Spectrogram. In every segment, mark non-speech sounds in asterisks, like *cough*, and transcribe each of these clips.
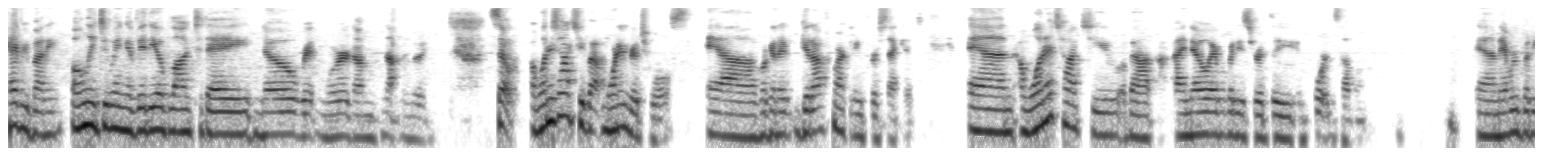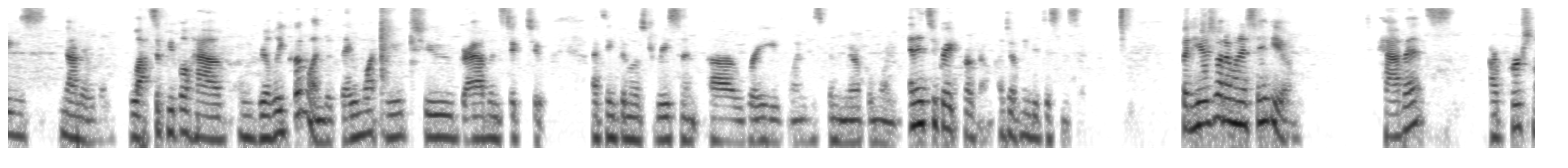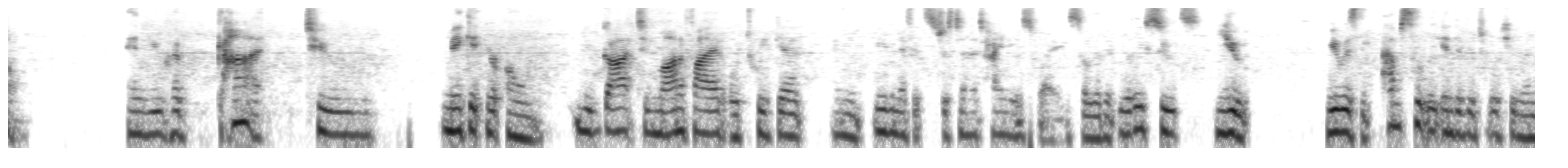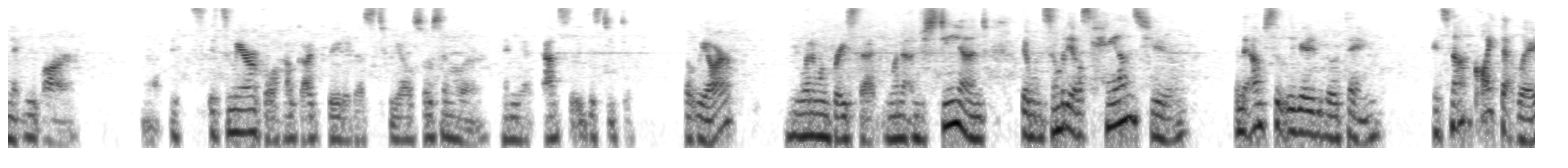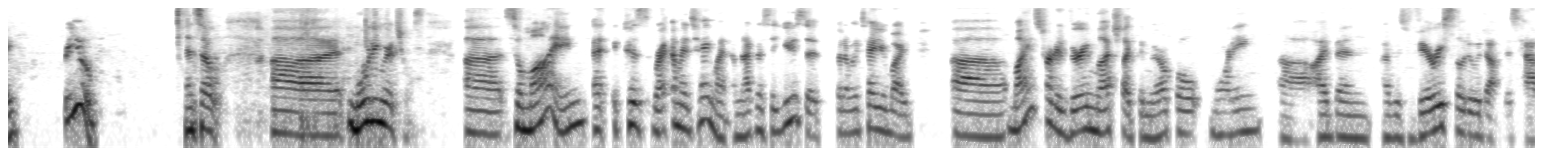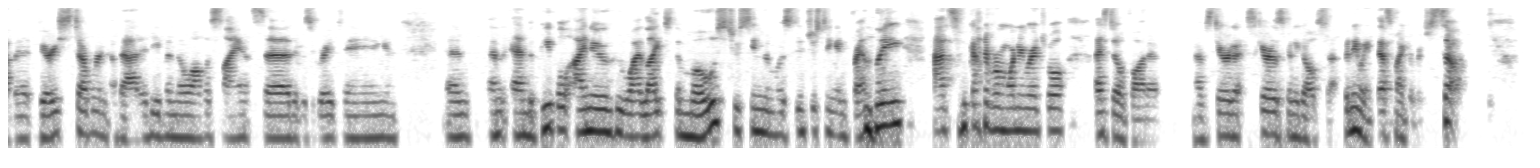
Hey everybody, only doing a video blog today, no written word, I'm not in the mood. So I want to talk to you about morning rituals and we're going to get off marketing for a second. And I want to talk to you about, I know everybody's heard the importance of them and everybody's, not everybody, lots of people have a really good one that they want you to grab and stick to. I think the most recent uh, rave one has been the Miracle Morning. And it's a great program. I don't mean to dismiss it. But here's what I want to say to you. Habits are personal. And you have got to make it your own. You've got to modify it or tweak it and even if it's just in the tiniest way so that it really suits you. You as the absolutely individual human that you are. Uh, it's it's a miracle how god created us to be all so similar and yet absolutely distinctive. But we are. You want to embrace that. You want to understand that when somebody else hands you an absolutely ready to go thing it's not quite that way for you. And so, uh, morning rituals. Uh, so mine, because uh, right, I'm going to tell you mine. I'm not going to say use it, but I'm going to tell you mine. Uh, mine started very much like the miracle morning. Uh, I've been, I was very slow to adopt this habit, very stubborn about it, even though all the science said it was a great thing. And, and, and, and the people I knew who I liked the most, who seemed the most interesting and friendly, *laughs* had some kind of a morning ritual. I still fought it. I'm scared, scared it's going to go stuff. But anyway, that's my garbage. So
